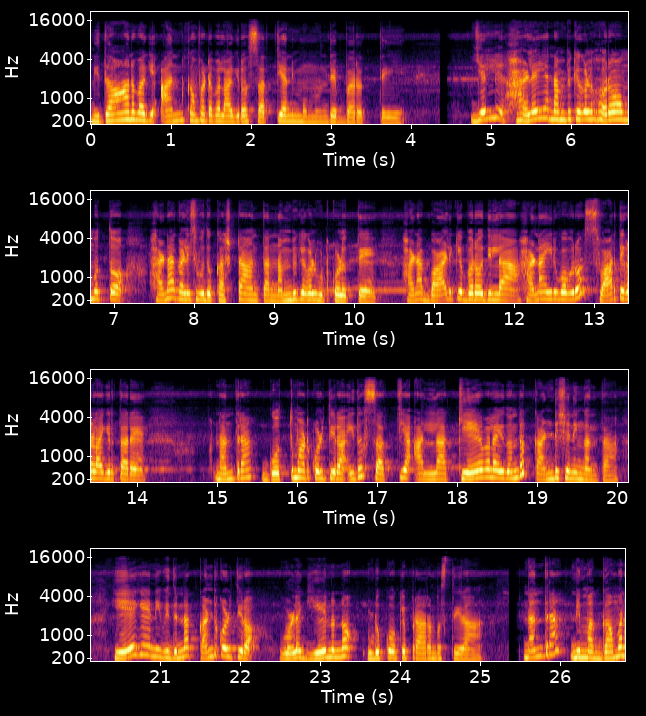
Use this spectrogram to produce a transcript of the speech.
ನಿಧಾನವಾಗಿ ಅನ್ಕಂಫರ್ಟಬಲ್ ಆಗಿರೋ ಸತ್ಯ ನಿಮ್ಮ ಮುಂದೆ ಬರುತ್ತೆ. ಎಲ್ಲಿ ಹಳೆಯ ನಂಬಿಕೆಗಳು ಹೊರಹೊಮ್ಮುತ್ತೋ ಹಣ ಗಳಿಸುವುದು ಕಷ್ಟ ಅಂತ ನಂಬಿಕೆಗಳು ಉಟ್ಕೊಳ್ಳುತ್ತೆ. ಹಣ ಬಾಳಿಕೆ ಬರೋದಿಲ್ಲ, ಹಣ ಇರುವವರು ಸ್ವಾರ್ಥಿಗಳಾಗಿರ್ತಾರೆ. ನಂತರ ಗೊತ್ತು ಮಾಡ್ಕೊಳ್ತೀರಾ? ಇದು ಸತ್ಯ ಅಲ್ಲ, ಕೇವಲ ಇದೊಂದು ಕಂಡೀಷನಿಂಗ್ ಅಂತ. ಹೇಗೆ ನೀವು ಇದನ್ನು ಕಂಡುಕೊಳ್ತೀರೋ? ಒಳಗೆ ಏನನ್ನೋ ಹುಡುಕೋಕೆ ಪ್ರಾರಂಭಿಸ್ತೀರಾ? ನಂತರ ನಿಮ್ಮ ಗಮನ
